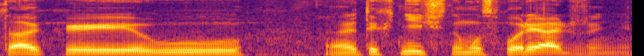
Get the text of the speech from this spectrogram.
так і у е, технічному спорядженні.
